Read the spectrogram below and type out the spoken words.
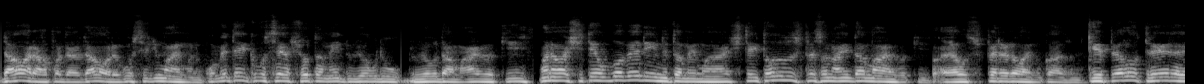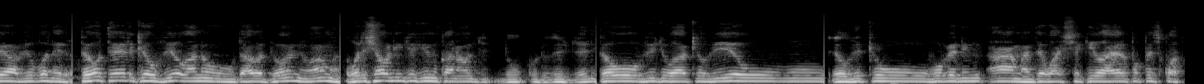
Da hora, rapaziada, da hora, eu gostei demais, mano. Comenta aí o que você achou também do jogo do, do jogo da Marvel aqui. Mano, eu acho que tem o Wolverine também, mano. Acho que tem todos os personagens da Marvel aqui. É o super-herói, no caso. Né? Que pelo trailer é a Viúva Negra. Pelo trailer que eu vi lá no Dava Jones lá, mano. Eu vou deixar o link aqui no canal de, do, do vídeo dele. Pelo vídeo lá que eu vi, eu, eu vi que o Wolverine... Ah, mas eu achei que lá era pra PS4.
